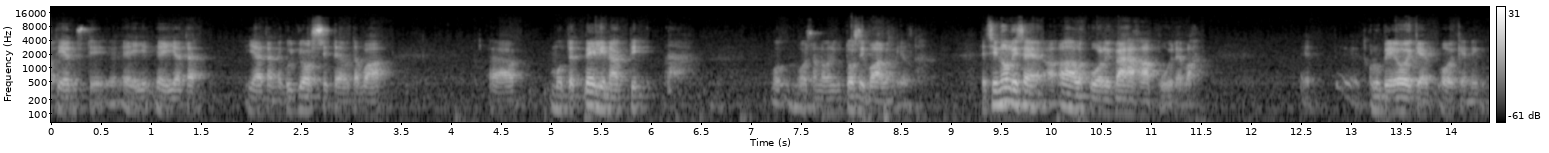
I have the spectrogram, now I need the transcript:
4-0 tietysti ei, ei jätä, jätä niin kuin jossiteltavaa. Ää, mutta peli näytti, voi sanoa, niin tosi valmiilta. Et siinä oli se alku oli vähän hapuileva. Et, et klubi ei oikein, oikein niin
